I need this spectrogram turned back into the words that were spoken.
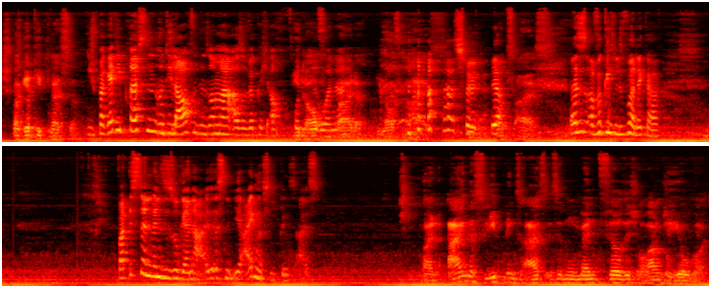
Spaghetti-Presse. Die Spaghetti-Pressen und die laufen im Sommer also wirklich auch Die laufen Uhr, ne? beide, die laufen Eis. Schön, ja. Eis. Das ist auch wirklich super lecker. Was ist denn, wenn Sie so gerne Eis essen, Ihr eigenes Lieblingseis? Mein eigenes Lieblingseis ist im Moment Pfirsich-Orange-Joghurt.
